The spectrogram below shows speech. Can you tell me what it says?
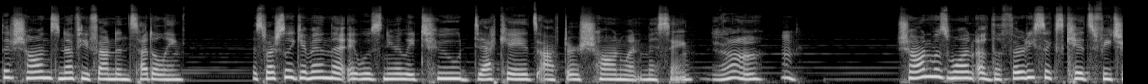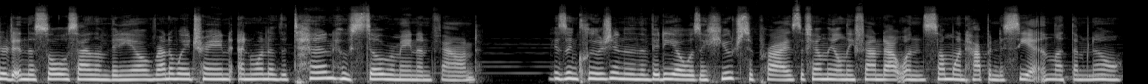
that Sean's nephew found unsettling, especially given that it was nearly two decades after Sean went missing. Yeah. Hmm. Sean was one of the 36 kids featured in the Soul Asylum video, Runaway Train, and one of the 10 who still remain unfound. His inclusion in the video was a huge surprise. The family only found out when someone happened to see it and let them know.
